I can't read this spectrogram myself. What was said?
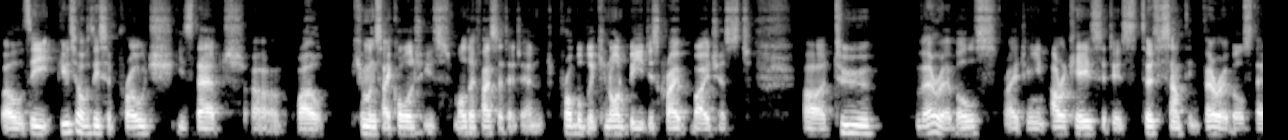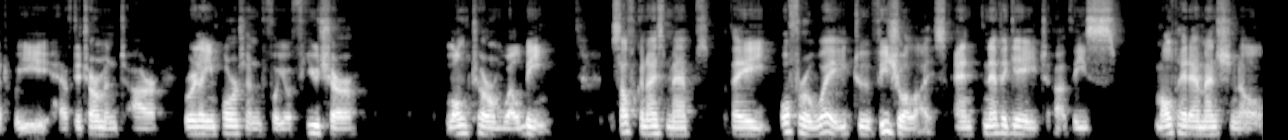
Well, the beauty of this approach is that uh, while human psychology is multifaceted and probably cannot be described by just uh, two variables, right? In our case, it is 30 something variables that we have determined are really important for your future long term well being. Self organized maps, they offer a way to visualize and navigate uh, these multidimensional,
